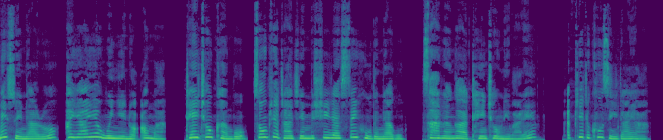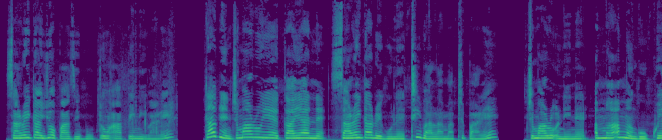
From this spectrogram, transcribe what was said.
မိတ်ဆွေများတို့ဖခင်ရဲ့ဝိညာဉ်တော်အောက်မှာထိန်ချုပ်ခံဖို့ဆုံးဖြတ်ထားခြင်းမရှိတဲ့စိတ်ဟူသည်များကိုစာရန်ကထိန်ချုပ်နေပါတယ်။အဖြစ်တစ်ခုစီတိုင်းဟာစာရိတ္တညော့ပါစေဖို့တွန်းအားပေးနေပါတယ်။ဒါပြင်ကျမတို့ရဲ့ကာယနဲ့စာရိတ္တတွေကိုလည်းထိပါလာမှာဖြစ်ပါတယ်။ကျမတို့အနေနဲ့အမှားအမှန်ကိုခွဲ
